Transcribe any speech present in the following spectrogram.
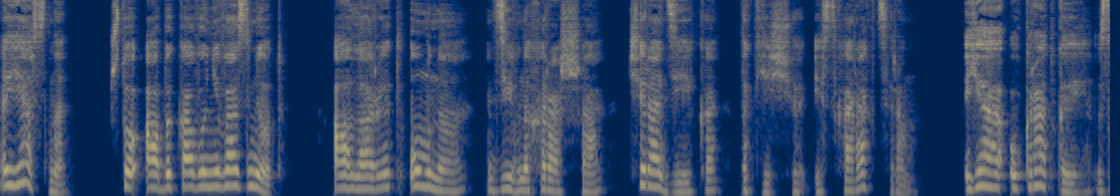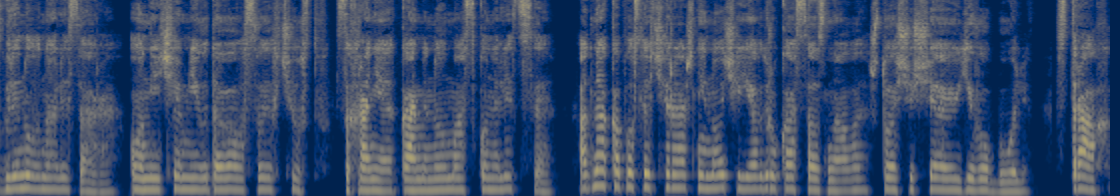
Ясно, что абы кого не возьмет. А Лорет умна, дивно хороша, чародейка, так еще и с характером. Я украдкой взглянула на Ализара. Он ничем не выдавал своих чувств, сохраняя каменную маску на лице. Однако после вчерашней ночи я вдруг осознала, что ощущаю его боль, Страх,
